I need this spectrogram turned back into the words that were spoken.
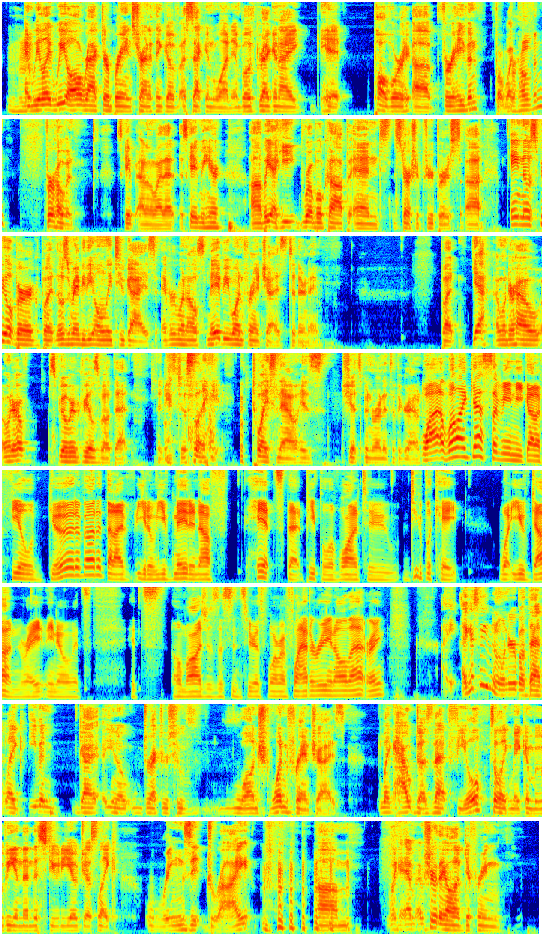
Mhm. And we like we all racked our brains trying to think of a second one, and both Greg and I hit Paul Vor, uh, Verhaven for what verhoeven Verhoeven. Escape. I don't know why that escaped me here. Uh, but yeah, he RoboCop and Starship Troopers. Uh, ain't no Spielberg, but those are maybe the only two guys. Everyone else, maybe one franchise to their name. But yeah, I wonder how I wonder how Spielberg feels about that. That he's just like twice now his shit's been running to the ground. well, I- well i guess i mean you gotta feel good about it that i've you know you've made enough hits that people have wanted to duplicate what you've done right you know it's it's homage is the sincerest form of flattery and all that right I, I guess I even wonder about that. Like even guy, you know, directors who've launched one franchise. Like, how does that feel to like make a movie and then the studio just like wrings it dry? um, like I'm, I'm sure they all have differing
